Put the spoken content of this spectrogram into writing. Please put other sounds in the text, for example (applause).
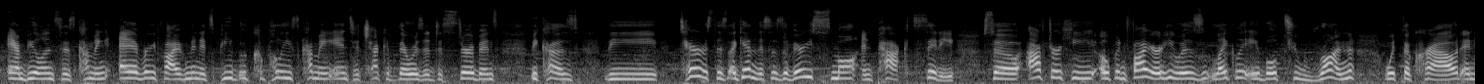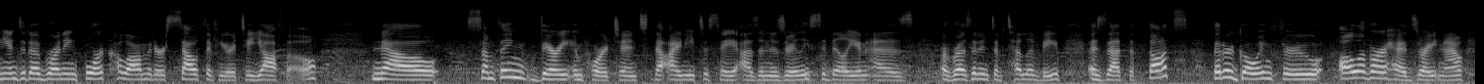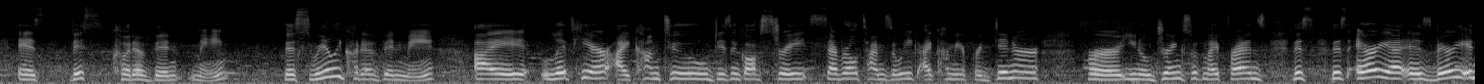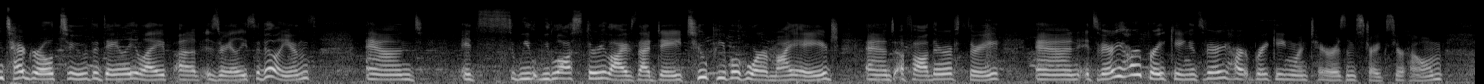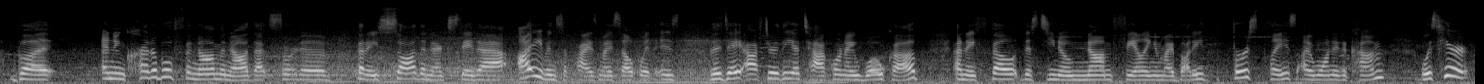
ambulances coming every five minutes, people, uh, police coming in to check if there was a disturbance because the terrorists, this, again, this is a very small and packed city. So after he opened fire, he was likely able to run with the crowd and he ended up running four kilometers south of here to Yafo. Now, something very important that I need to say as an Israeli civilian, as a resident of Tel Aviv, is that the thoughts that are going through all of our heads right now is this could have been me. This really could have been me. I live here. I come to Dizengoff Street several times a week. I come here for dinner, for you know drinks with my friends. This this area is very integral to the daily life of Israeli civilians, and it's we, we lost three lives that day two people who are my age and a father of three. And it's very heartbreaking. It's very heartbreaking when terrorism strikes your home. But an incredible phenomena that sort of that I saw the next day that I even surprised myself with is the day after the attack when I woke up and I felt this you know numb feeling in my body. The first place I wanted to come was here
